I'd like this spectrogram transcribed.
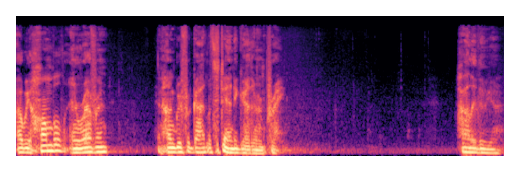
Are we humble and reverent and hungry for God? Let's stand together and pray. Hallelujah.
